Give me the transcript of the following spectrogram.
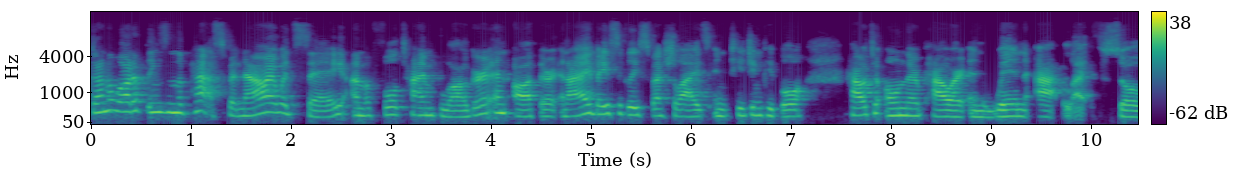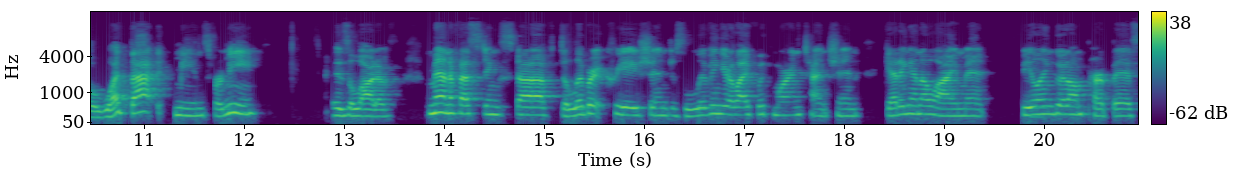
done a lot of things in the past, but now I would say I'm a full time blogger and author, and I basically specialize in teaching people how to own their power and win at life. So, what that means for me is a lot of manifesting stuff, deliberate creation, just living your life with more intention, getting in alignment, feeling good on purpose,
